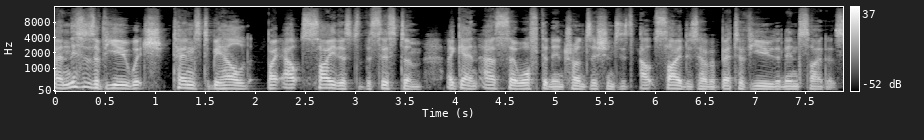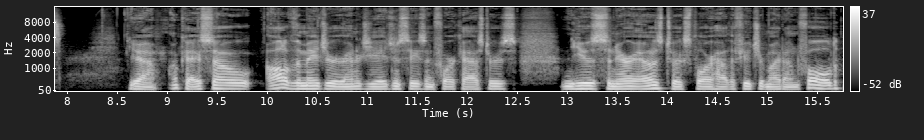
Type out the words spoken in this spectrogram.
And this is a view which tends to be held by outsiders to the system. Again, as so often in transitions, it's outsiders who have a better view than insiders. Yeah. Okay. So all of the major energy agencies and forecasters use scenarios to explore how the future might unfold.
